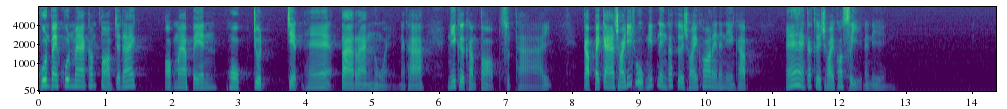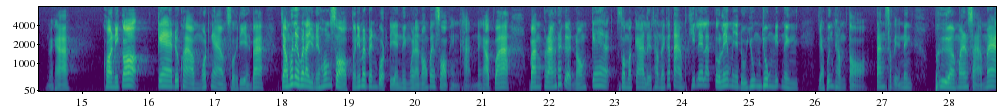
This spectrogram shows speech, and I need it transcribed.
คูณไปคูณมาคำตอบจะได้ออกมาเป็น 75 ตารางหน่วยนะคะ นี่คือคำตอบสุดท้าย กลับไปการช้อยที่ถูกนิดนึงก็คือช้อยข้ออะไรนั่นเองครับแอบก็คือช้อยข้อ 4 นั่นเองเห็นไหมคะข้อนี้ก็ แก้ด้วยความงดงามสวยดีเห็นป่ะจำไว้เลยเวลาอยู่ในห้องสอบตัวนี้มันเป็นบทเรียนหนึ่งเวลาน้องไปสอบแข่งขันนะครับว่าบางครั้งถ้าเกิดน้องแก้สมการหรือทำอะไรก็ตามคิดเลขแล้วตัวเลขมันจะดูยุ่งยุ่งนิดนึง อย่าเพิ่งทำต่อตั้งสตินิดนึงเผื่อมันสามารถ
